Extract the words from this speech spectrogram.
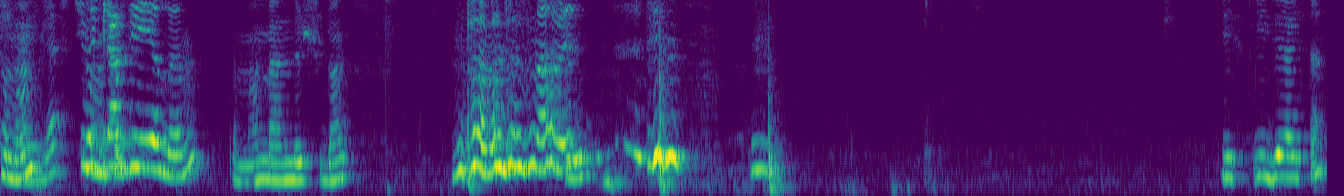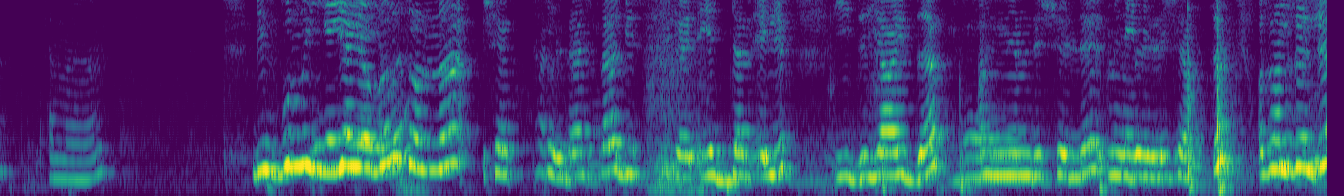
Tamam. Şöyle. Şimdi Tamam, biraz yayalım. Tamam ben de şuradan Parmaklasın Ahmet. iyice yaysan. tamam. Biz bunu Yayalım. sonra şey Arkadaşlar. Biz şey yani Elif iyice yaydı. Annem de şöyle meyveleri şey yaptı. O zaman biz önce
